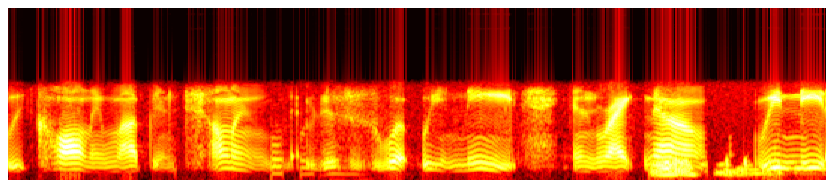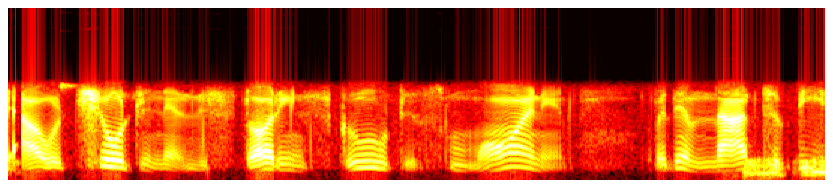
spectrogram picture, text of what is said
we call him up and tell him that this is what we need. And right now, we need our children that is starting school this morning for them not to be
